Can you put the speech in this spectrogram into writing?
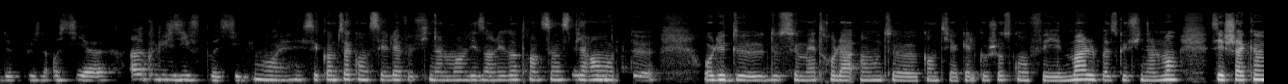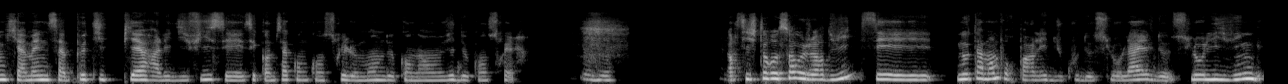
de plus aussi euh, inclusive possible. Ouais, c'est comme ça qu'on s'élève finalement les uns les autres en s'inspirant au lieu de au lieu de, de, se mettre la honte euh, quand il y a quelque chose qu'on fait mal parce que finalement c'est chacun qui amène sa petite pierre à l'édifice et c'est comme ça qu'on construit le monde qu'on a envie de construire. Mmh alors, si je te reçois aujourd'hui, c'est notamment pour parler du coup de slow life, de slow living,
